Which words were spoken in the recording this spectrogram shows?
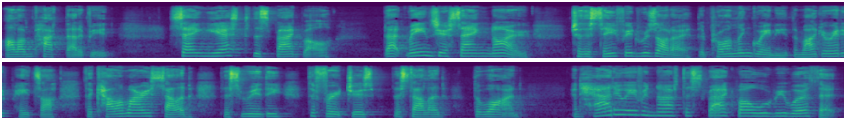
I'll unpack that a bit. Saying yes to the spag bowl, that means you're saying no to the seafood risotto, the prawn linguine, the margherita pizza, the calamari salad, the smoothie, the fruit juice, the salad, the wine. And how do you even know if the spag bowl will be worth it?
